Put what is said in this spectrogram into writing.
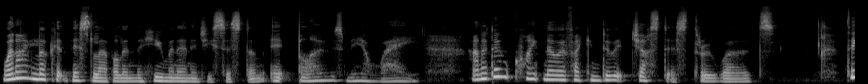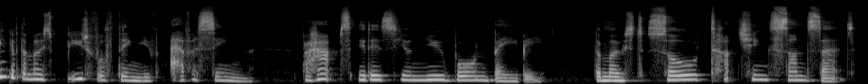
When I look at this level in the human energy system, it blows me away, and I don't quite know if I can do it justice through words. Think of the most beautiful thing you've ever seen Perhaps it is your newborn baby, the most soul touching sunset,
